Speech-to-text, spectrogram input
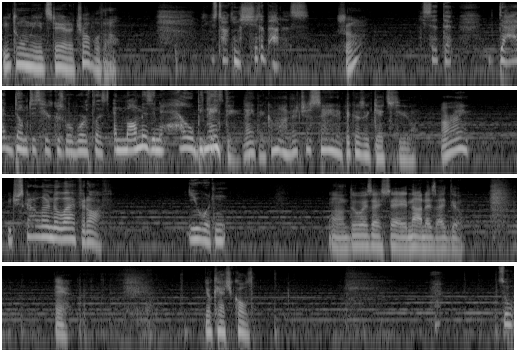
You told me you'd stay out of trouble, though. He was talking shit about us. So? He said that Dad dumped us here because we're worthless, and Mom is in hell because. Nathan, Nathan, come on. They're just saying it because it gets to you. All right? You just gotta learn to laugh it off. You wouldn't. Well, do as I say, not as I do. Here. You'll catch a cold. So,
